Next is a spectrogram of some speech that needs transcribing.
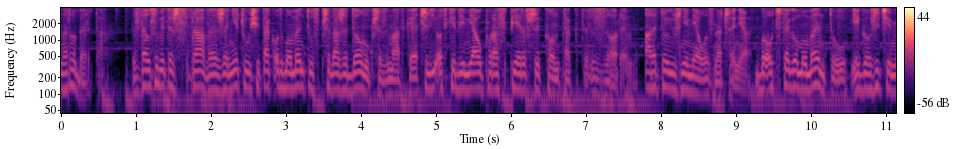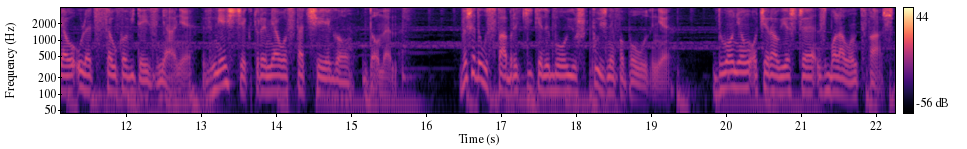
na Roberta. Zdał sobie też sprawę, że nie czuł się tak od momentu sprzedaży domu przez matkę, czyli od kiedy miał po raz pierwszy kontakt z Zorem. Ale to już nie miało znaczenia, bo od tego momentu jego życie miało ulec całkowitej zmianie. W mieście, które miało stać się jego domem. Wyszedł z fabryki, kiedy było już późne popołudnie. Dłonią ocierał jeszcze zbolałą twarz.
